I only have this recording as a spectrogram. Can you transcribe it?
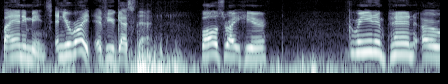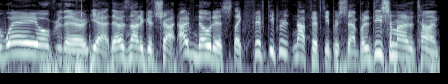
by any means. And you're right if you guessed that. Ball's right here green and pin are way over there. Yeah, that was not a good shot. I've noticed like 50%, not 50%, but a decent amount of the time,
